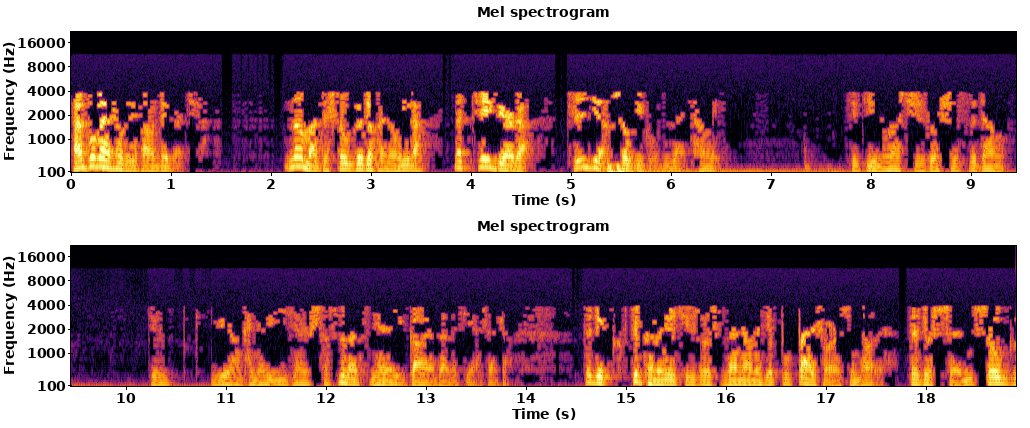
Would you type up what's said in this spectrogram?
凡不半收的就放到这边去了。那么这收割就很容易了。那这边的直接收集谷子在仓里，就进入了十个十四章，就约上看见个异象十四万四千人与羔羊在的西安山上。这就这可能就启示说十三章那些不拜受而殉道的人，这就神收割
